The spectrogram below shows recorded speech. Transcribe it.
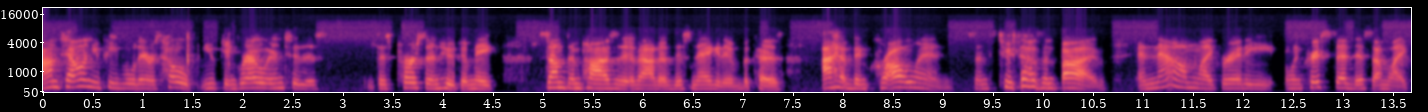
I'm telling you, people, there's hope. You can grow into this this person who can make something positive out of this negative because I have been crawling since 2005. And now I'm like ready. When Chris said this, I'm like,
